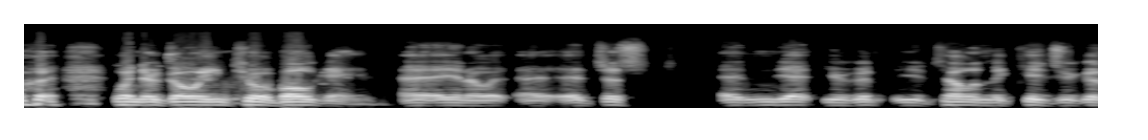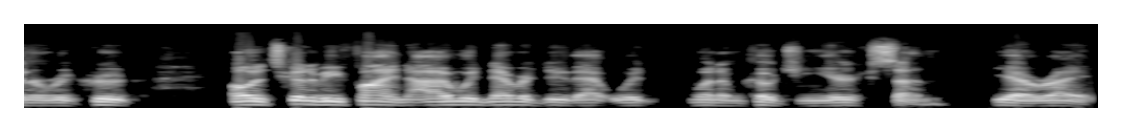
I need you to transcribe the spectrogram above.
when they're going to a bowl game. Uh, you know, it, it, just and yet you're good, you're telling the kids you're going to recruit. Oh, it's going to be fine. I would never do that with when I'm coaching your son. Yeah, right.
